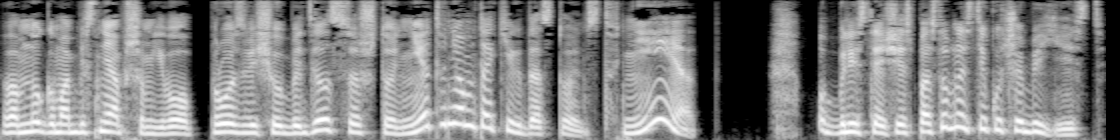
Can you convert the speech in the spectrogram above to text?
во многом объяснявшим его прозвище, убедился, что нет в нем таких достоинств. Нет. Блестящие способности к учебе есть.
